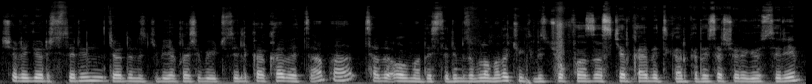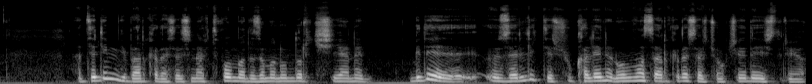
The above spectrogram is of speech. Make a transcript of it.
Şöyle göstereyim. Gördüğünüz gibi yaklaşık bir 350k kaybetti ama tabi olmadı. istediğimizi bulamadık. Çünkü biz çok fazla asker kaybettik arkadaşlar. Şöyle göstereyim. Ha, dediğim gibi arkadaşlar şimdi aktif olmadığı zaman 14 kişi yani bir de özellikle şu kalenin olması arkadaşlar çok şey değiştiriyor.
